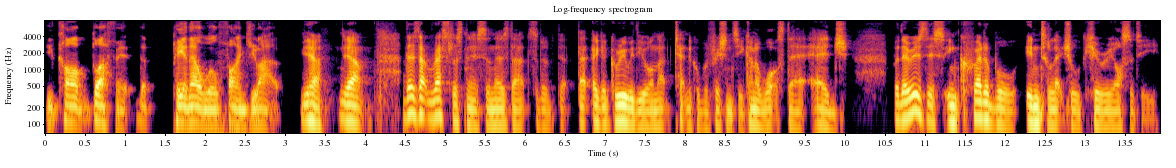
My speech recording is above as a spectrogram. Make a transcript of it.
You can't bluff it. The P and L will find you out. Yeah, yeah. There's that restlessness, and there's that sort of that, that I agree with you on that technical proficiency. Kind of what's their edge, but there is this incredible intellectual curiosity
